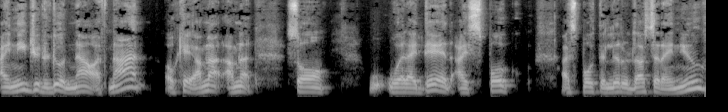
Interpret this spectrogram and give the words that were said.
I need you to do it now. If not, okay, I'm not, I'm not." So what I did, I spoke. I spoke the little Dutch that I knew,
